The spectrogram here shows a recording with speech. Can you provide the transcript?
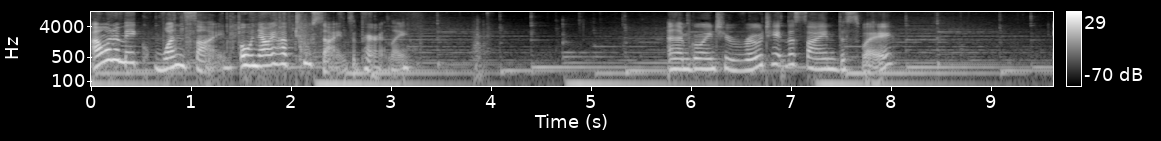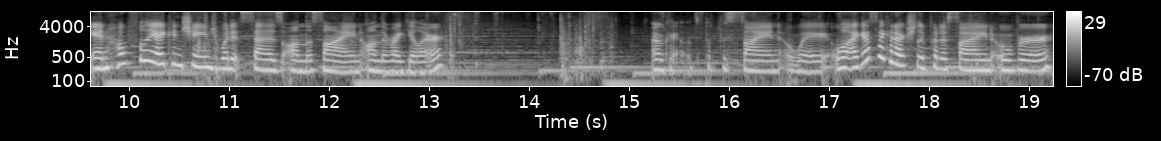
I want to make one sign. Oh, now I have two signs, apparently. And I'm going to rotate the sign this way. And hopefully I can change what it says on the sign on the regular. Okay, let's put the sign away. Well, I guess I could actually put a sign over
